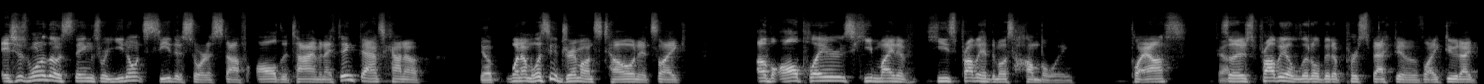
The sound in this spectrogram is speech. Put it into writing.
It's just one of those things where you don't see this sort of stuff all the time. And I think that's kind of Yep. when I'm listening to Draymond's tone, it's like of all players, he might have he's probably had the most humbling playoffs. Yeah. So there's probably a little bit of perspective of like, dude, I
